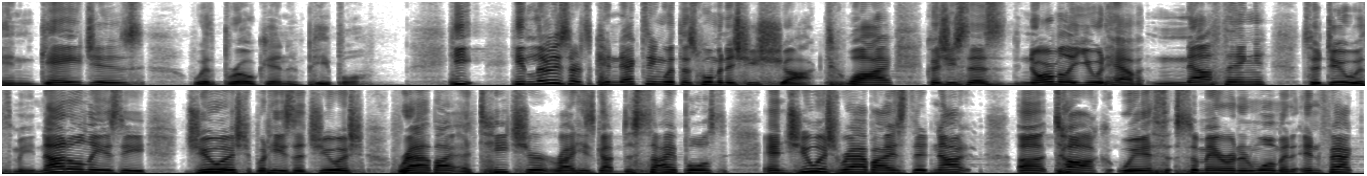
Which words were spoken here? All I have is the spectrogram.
engages with broken people. He he literally starts connecting with this woman and she's shocked. Why? Because she says, Normally you would have nothing to do with me. Not only is he Jewish, but he's a Jewish rabbi, a teacher, right? He's got disciples. And Jewish rabbis did not uh, talk with Samaritan women. In fact,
